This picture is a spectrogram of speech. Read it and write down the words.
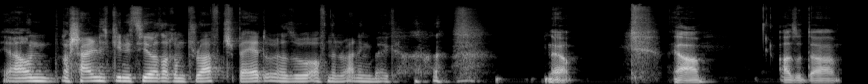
Ja, und wahrscheinlich gehen die Seahawks auch im Draft spät oder so auf einen Running Back. ja. Ja, also da.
